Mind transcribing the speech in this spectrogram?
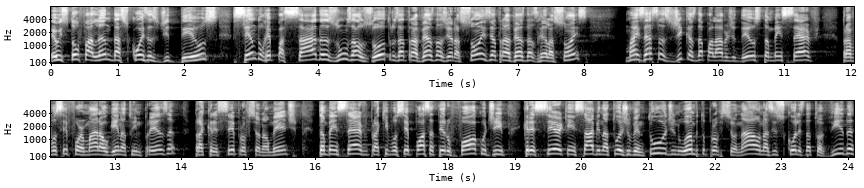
eu estou falando das coisas de Deus sendo repassadas uns aos outros através das gerações e através das relações, mas essas dicas da palavra de Deus também servem para você formar alguém na tua empresa, para crescer profissionalmente, também serve para que você possa ter o foco de crescer, quem sabe, na tua juventude, no âmbito profissional, nas escolhas da tua vida,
